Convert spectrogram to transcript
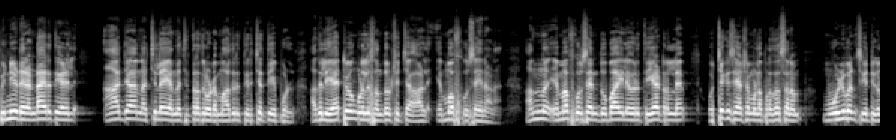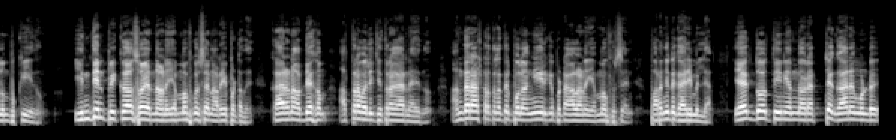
പിന്നീട് രണ്ടായിരത്തി ഏഴിൽ ആജ നച്ചിലെ എന്ന ചിത്രത്തിലൂടെ മാധുരി തിരിച്ചെത്തിയപ്പോൾ അതിൽ ഏറ്റവും കൂടുതൽ സന്തോഷിച്ച ആൾ എം എഫ് ഹുസൈനാണ്. അന്ന് എം എഫ് ഹുസൈൻ ദുബായിലെ ഒരു തിയേറ്ററിലെ ഉച്ചയ്ക്ക് ശേഷമുള്ള പ്രദർശനം മുഴുവൻ സീറ്റുകളും ബുക്ക് ചെയ്തു. ഇന്ത്യൻ പിക്കാസോ എന്നാണ് എം എഫ് ഹുസൈൻ അറിയപ്പെട്ടത്. കാരണം അദ്ദേഹം അത്ര വലിയ ചിത്രകാരനായിരുന്നു. അന്താരാഷ്ട്ര തലത്തിൽ പോലും അംഗീകരിക്കപ്പെട്ട ആളാണ് എം എഫ് ഹുസൈൻ. പറഞ്ഞിട്ട് കാര്യമില്ല. ഏക് ദോ തീൻ എന്ന ഒരൊറ്റ ഗാനം കൊണ്ട്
